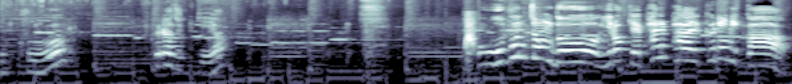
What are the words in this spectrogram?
넣고 끓여줄게요 5분 정도 이렇게 팔팔 끓이니까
